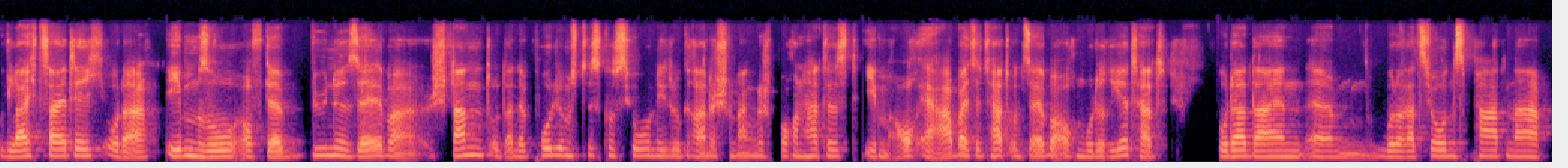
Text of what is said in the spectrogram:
gleichzeitig oder ebenso auf der Bühne selber stand und eine Podiumsdiskussion, die du gerade schon angesprochen hattest, eben auch erarbeitet hat und selber auch moderiert hat oder dein ähm, Moderationspartner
